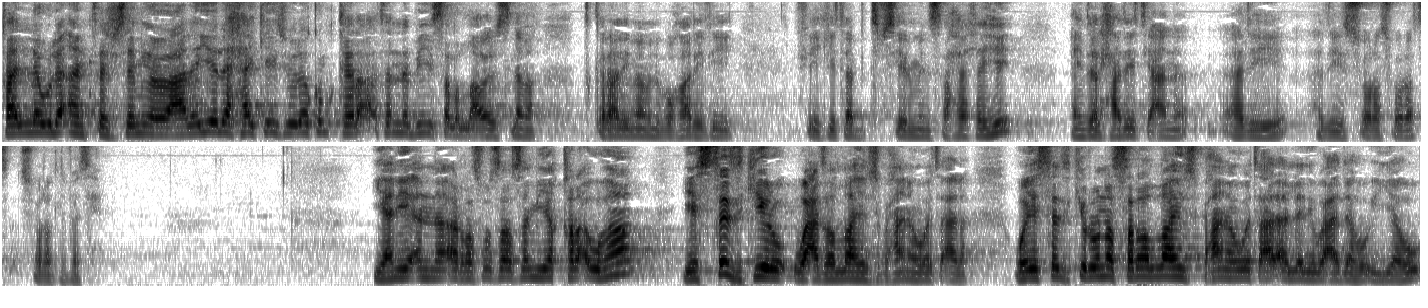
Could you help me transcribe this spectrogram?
قال لولا أن تجتمعوا علي لحكيت لكم قراءة النبي صلى الله عليه وسلم. ذكرها الإمام البخاري في في كتاب التفسير من صحيحه عند الحديث عن هذه هذه السورة سورة سورة الفتح. يعني أن الرسول صلى الله عليه وسلم يقرأها يستذكر وعد الله سبحانه وتعالى ويستذكر نصر الله سبحانه وتعالى الذي وعده إياه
